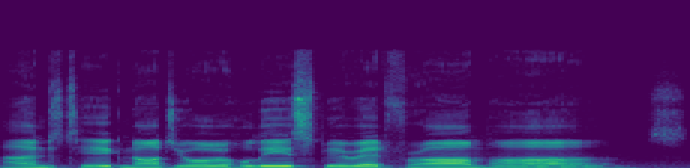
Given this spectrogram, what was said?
and take not your Holy Spirit from us.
